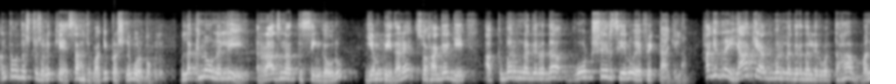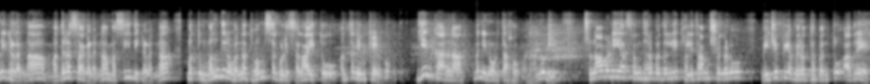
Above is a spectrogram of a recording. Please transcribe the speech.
ಅಂತ ಒಂದಷ್ಟು ಜನಕ್ಕೆ ಸಹಜವಾಗಿ ಪ್ರಶ್ನೆ ಮೂಡಬಹುದು. ಲಖನೌನಲ್ಲಿ ರಾಜನಾಥ್ ಸಿಂಗ್ ಅವರು ಎಂ ಪಿ ಇದ್ದಾರೆ. ಸೊ ಹಾಗಾಗಿ ಅಕ್ಬರ್ ನಗರದ ವೋಟ್ ಶೇರ್ಸ್ ಏನು ಎಫೆಕ್ಟ್ ಆಗಿಲ್ಲ. ಹಾಗಿದ್ರೆ ಯಾಕೆ ಅಕ್ಬರ್ ನಗರದಲ್ಲಿರುವಂತಹ ಮನೆಗಳನ್ನ, ಮದರಸಾಗಳನ್ನ, ಮಸೀದಿಗಳನ್ನ ಮತ್ತು ಮಂದಿರವನ್ನ ಧ್ವಂಸಗೊಳಿಸಲಾಯಿತು ಅಂತ ನೀವು ಕೇಳಬಹುದು. ಏನ್ ಕಾರಣ? ಬನ್ನಿ ನೋಡ್ತಾ ಹೋಗೋಣ. ನೋಡಿ, ಚುನಾವಣೆಯ ಸಂದರ್ಭದಲ್ಲಿ ಫಲಿತಾಂಶಗಳು ಬಿಜೆಪಿಯ ವಿರುದ್ಧ ಬಂತು, ಆದ್ರೆ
